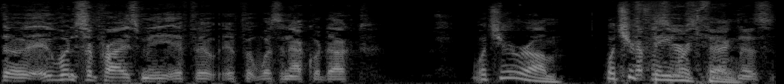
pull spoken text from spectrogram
so it wouldn't surprise me if it if it was an aqueduct. What's your um What's your favorite thing? Magnus.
